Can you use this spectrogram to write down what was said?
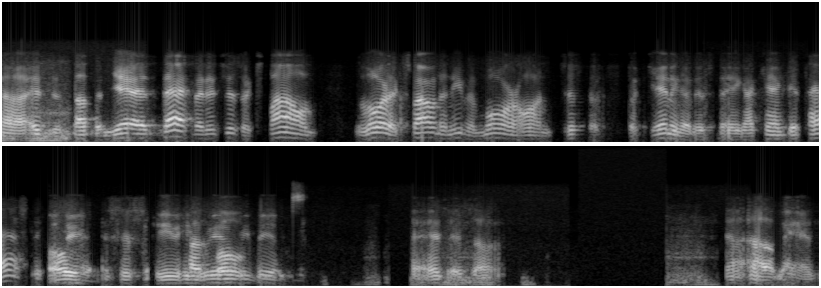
uh, it's just nothing. Yeah, it's that, but it's just expound. Lord expounding even more on just the beginning of this thing. I can't get past it. Oh yeah, It's just he, he will both. rebuild. it's, it's uh, uh, oh man,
